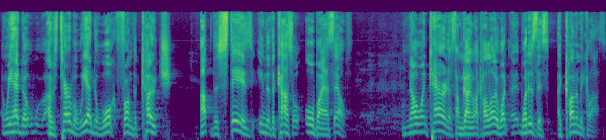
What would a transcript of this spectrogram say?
And we had to, I was terrible. We had to walk from the coach up the stairs into the castle all by ourselves. No one carried us. I'm going like, hello, what, what is this? Economy class.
